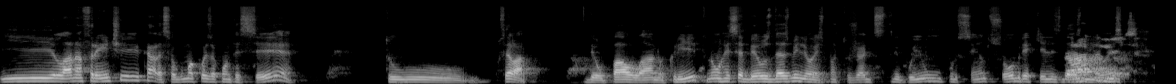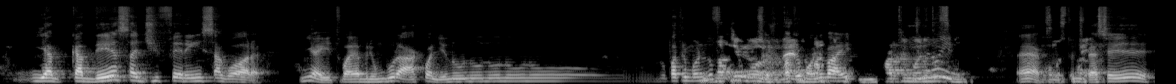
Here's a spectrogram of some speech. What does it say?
E lá na frente, cara, se alguma coisa acontecer, tu, sei lá, deu pau lá no CRI, tu não recebeu os 10 milhões, mas tu já distribuiu 1% sobre aqueles 10 ah, milhões. E a, cadê essa diferença agora? E aí tu vai abrir um buraco ali no, no, no, no, no patrimônio do patrimônio, fundo. Seja, né? O patrimônio vai. patrimônio do fundo. É, Exatamente. como se tu tivesse.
